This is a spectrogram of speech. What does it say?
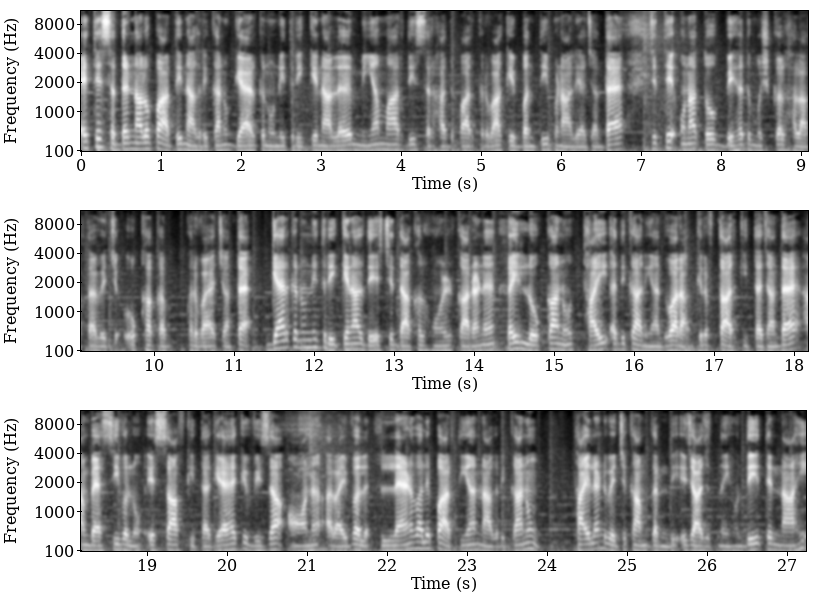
ਇੱਥੇ ਸੱਦਣ ਨਾਲੋਂ ਭਾਰਤੀ ਨਾਗਰਿਕਾਂ ਨੂੰ ਗੈਰ ਕਾਨੂੰਨੀ ਤਰੀਕੇ ਨਾਲ ਮਿਆਂਮਾਰ ਦੀ ਸਰਹੱਦ ਪਾਰ ਕਰਵਾ ਕੇ ਬੰਦੀ ਬਣਾ ਲਿਆ ਜਾਂਦਾ ਹੈ, ਜਿੱਥੇ ਉਹਨਾਂ ਤੋਂ ਬੇहद ਮੁਸ਼ਕਲ ਹਾਲਾਤਾਂ ਵਿੱਚ ਔਖਾ ਕਰਵਾਇਆ ਜਾਂਦਾ ਹੈ। ਗੈਰ ਕਾਨੂੰਨੀ ਤਰੀਕੇ ਨਾਲ ਦੇਸ਼ 'ਚ ਦਾਖਲ ਹੋਣ ਕਾਰਨ ਕਈ ਲੋਕਾਂ ਨੂੰ ਥਾਈ ਅਧਿਕਾਰੀਆਂ ਦੁਆਰਾ ਗ੍ਰਿਫਤਾਰ ਕੀਤਾ ਜਾਂਦਾ ਹੈ। ਅੰਬੈਸੀ ਵੱਲੋਂ ਇਹ ਸਾਫ਼ ਕੀਤਾ ਗਿਆ ਹੈ ਕਿ ਵੀਜ਼ਾ ਔਨ ਅਰਾਈਵਲ ਲੈਣ ਵਾਲੇ ਭਾਰਤੀਆਂ ਨਾਗਰਿਕਾਂ ਨੂੰ ਥਾਈਲੈਂਡ ਵਿੱਚ ਕੰਮ ਕਰਨ ਦੀ ਇਜਾਜ਼ਤ ਨਹੀਂ ਹੁੰਦੀ ਤੇ ਨਾ ਹੀ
